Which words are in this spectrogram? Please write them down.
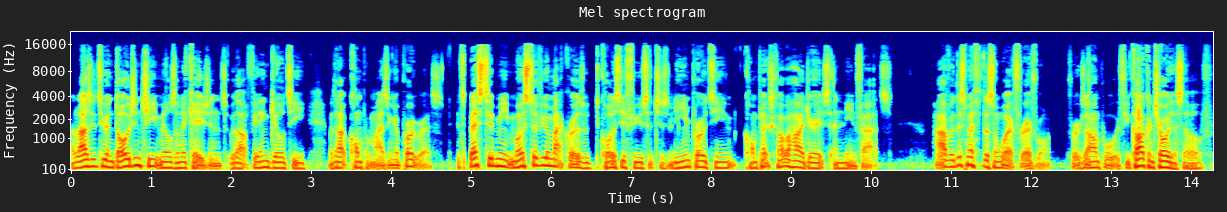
allows you to indulge in cheat meals on occasions without feeling guilty, without compromising your progress. It's best to meet most of your macros with quality foods such as lean protein, complex carbohydrates, and lean fats. However, this method doesn't work for everyone. For example, if you can't control yourself,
